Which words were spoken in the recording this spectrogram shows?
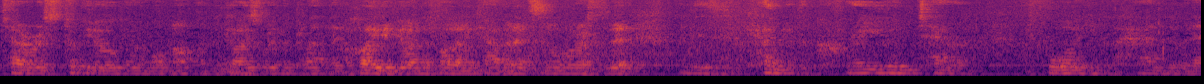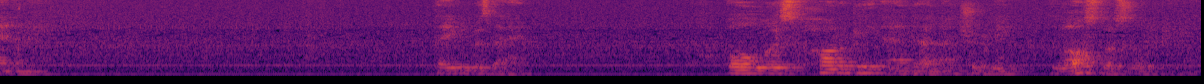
terrorists took it over and whatnot, and the guys were in the plant, they were hiding behind the filing cabinets and all the rest of it, and there's an account of the craven terror of falling into the hand of an enemy. David was there. All was horribly and unutterably lost, or so it appeared.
